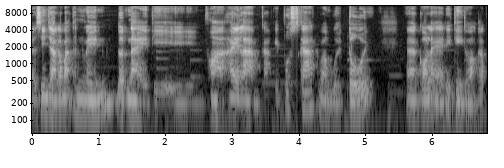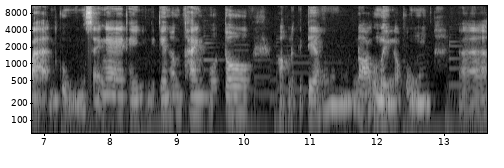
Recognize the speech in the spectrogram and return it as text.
Dạ, xin chào các bạn thân mến, đợt này thì Hòa hay làm các cái postcard vào buổi tối. À, Có lẽ thì thỉnh thoảng các bạn cũng sẽ nghe thấy những cái tiếng âm thanh ô tô Hoặc là cái tiếng nói của mình nó cũng à,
